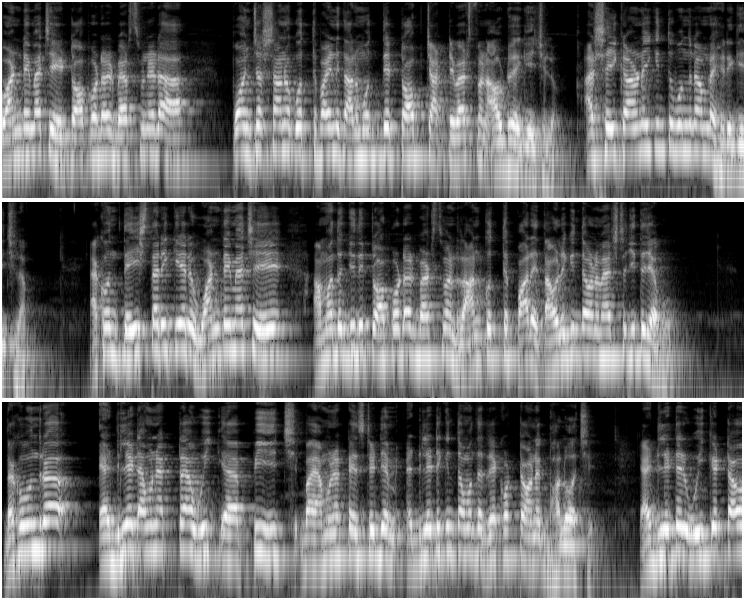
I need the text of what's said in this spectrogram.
ওয়ানডে ম্যাচে টপ অর্ডার ব্যাটসম্যানেরা পঞ্চাশ রানও করতে পারেনি, তার মধ্যে টপ চারটে ব্যাটসম্যান আউট হয়ে গিয়েছিল। আর সেই কারণেই কিন্তু বন্ধুরা আমরা হেরে গিয়েছিলাম। এখন তেইশ তারিখের ওয়ানডে ম্যাচে আমাদের যদি টপ অর্ডার ব্যাটসম্যান রান করতে পারে, তাহলে কিন্তু আমরা ম্যাচটা জিতে যাব। দেখো বন্ধুরা অ্যাডিলেট এমন একটা উইক পিচ বা এমন একটা স্টেডিয়াম অ্যাডিলেটে কিন্তু আমাদের রেকর্ডটা অনেক ভালো আছে। অ্যাডিলেটের উইকেটটাও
